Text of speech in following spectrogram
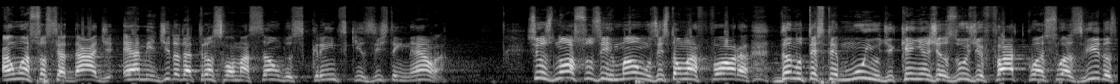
a uma sociedade é a medida da transformação dos crentes que existem nela. Se os nossos irmãos estão lá fora dando testemunho de quem é Jesus de fato com as suas vidas,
